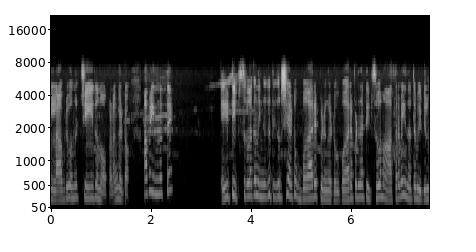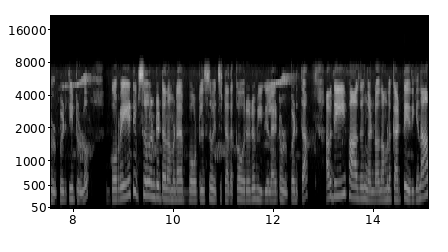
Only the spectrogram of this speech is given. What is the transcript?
എല്ലാവരും ഒന്ന് ചെയ്ത് നോക്കണം കേട്ടോ. അപ്പോൾ ഇന്നത്തെ ഈ ടിപ്സുകളൊക്കെ നിങ്ങൾക്ക് തീർച്ചയായിട്ടും ഉപകാരപ്പെടും കേട്ടോ. ഉപകാരപ്പെടുന്ന ടിപ്സുകൾ മാത്രമേ ഇന്നത്തെ വീഡിയോയിൽ ഉൾപ്പെടുത്തിയിട്ടുള്ളൂ. കുറേ ടിപ്സുകളുണ്ട് കേട്ടോ നമ്മുടെ ബോട്ടിൽസ് വെച്ചിട്ട് അതൊക്കെ ഓരോരോ വീഡിയോയിലായിട്ട് ഉൾപ്പെടുത്താം. അപ്പോൾ ഈ ഭാഗം കണ്ടോ? നമ്മൾ കട്ട് ചെയ്തിരിക്കുന്ന ആ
